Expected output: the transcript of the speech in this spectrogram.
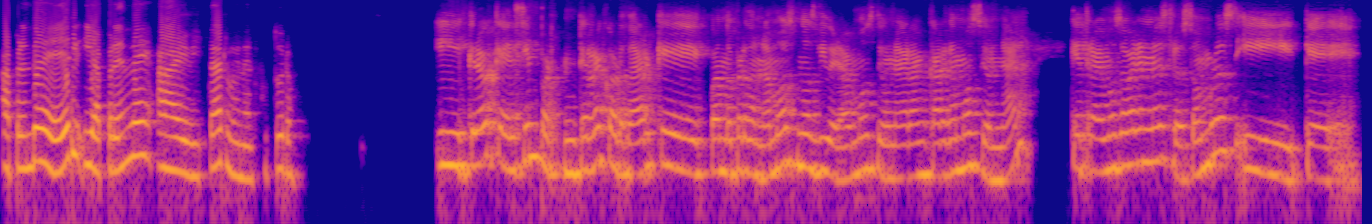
aprende de él y aprende a evitarlo en el futuro. Y creo que es importante recordar que cuando perdonamos nos liberamos de una gran carga emocional que traemos ahora en nuestros hombros y que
